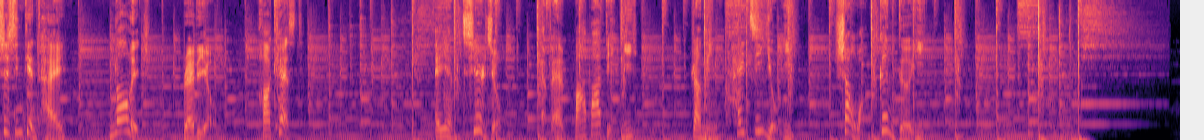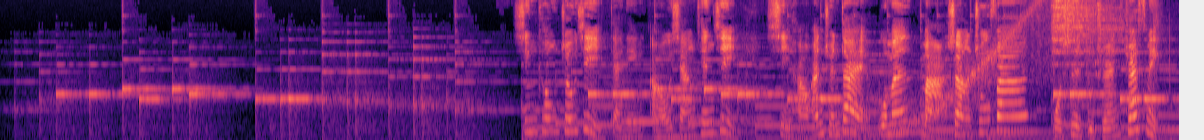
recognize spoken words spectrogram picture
世新电台，Knowledge Radio Podcast，AM 七二九，FM 八八点一，让您开机有益，上网更得意。星空周记带您翱翔天际，系好安全带，我们马上出发。我是主持人 Jasmine，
